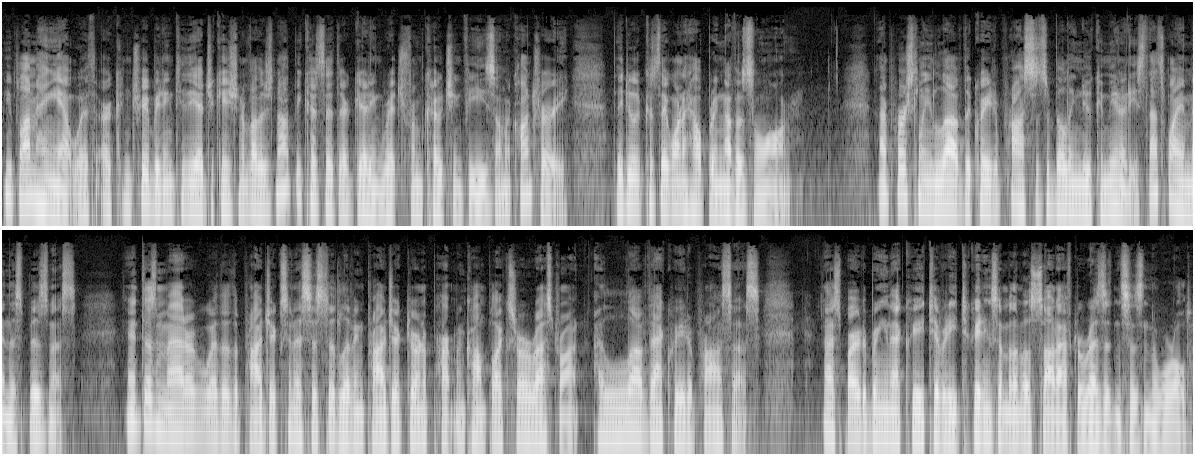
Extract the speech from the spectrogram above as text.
people I'm hanging out with are contributing to the education of others not because that they're getting rich from coaching fees. On the contrary, they do it because they want to help bring others along. I personally love the creative process of building new communities. That's why I'm in this business. And it doesn't matter whether the project's an assisted living project or an apartment complex or a restaurant. I love that creative process. I aspire to bringing that creativity to creating some of the most sought after residences in the world.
